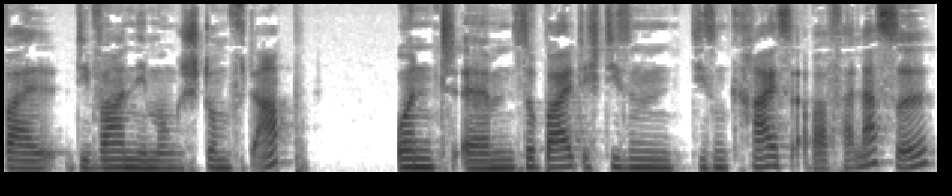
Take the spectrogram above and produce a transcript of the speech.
weil die Wahrnehmung stumpft ab. Und ähm, sobald ich diesen, diesen Kreis aber verlasse,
